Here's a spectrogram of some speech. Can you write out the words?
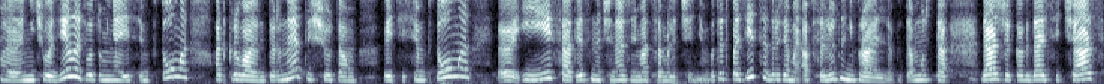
э, ничего делать. Вот у меня есть симптомы, открываю интернет, ищу там эти симптомы и, соответственно, начинаю заниматься самолечением. Вот эта позиция, друзья мои, абсолютно неправильная, потому что даже когда сейчас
